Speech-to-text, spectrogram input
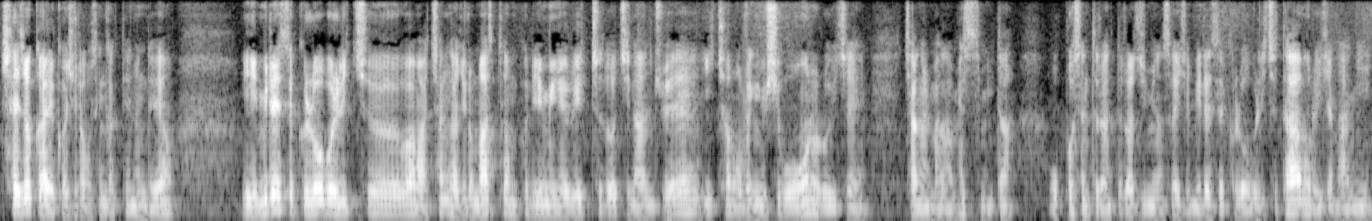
최저가일 것이라고 생각되는데요. 이 미래에셋 글로벌 리츠와 마찬가지로 마스턴 프리미어 리츠도 지난주에 2,565원으로 이제 장을 마감했습니다. 5%란 떨어지면서 이제 미래에셋 글로벌 리츠 다음으로 이제 많이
